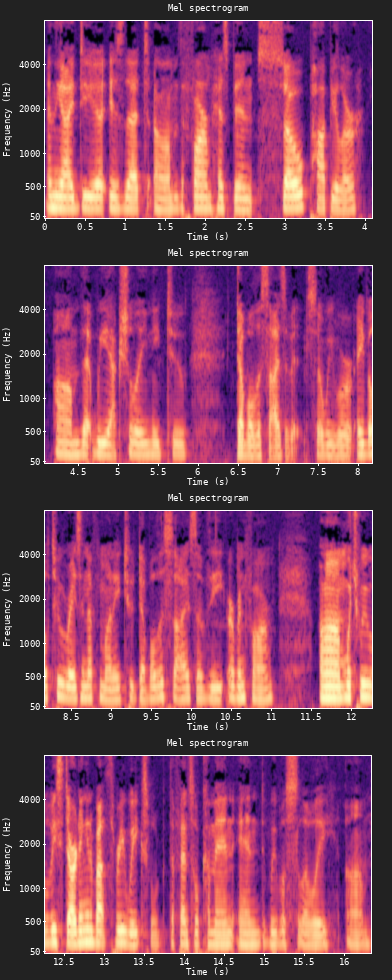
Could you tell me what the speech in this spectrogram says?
And the idea is that um, the farm has been so popular um, that we actually need to double the size of it. So we were able to raise enough money to double the size of the urban farm, um, which we will be starting in about three weeks. We'll, the fence will come in and we will slowly um,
